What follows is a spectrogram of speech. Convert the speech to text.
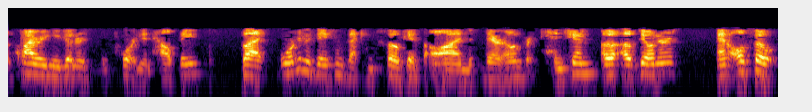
acquiring new donors is important and healthy, but organizations that can focus on their own retention of, of donors and also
